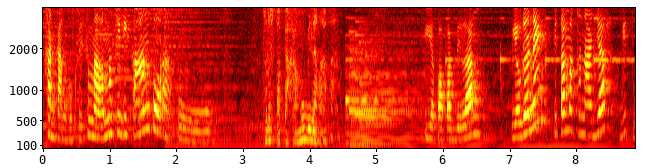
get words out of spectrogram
Kan Kang Rusli semalam masih di kantor atuh. Terus papa kamu bilang apa? Iya papa bilang, ya udah neng kita makan aja gitu.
